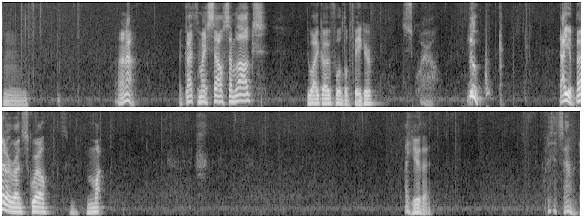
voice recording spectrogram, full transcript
Hmm. I don't know. I got myself some logs. Do I go for the bigger squirrel? No! Now you better run, squirrel. My I hear that. What is that sound?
